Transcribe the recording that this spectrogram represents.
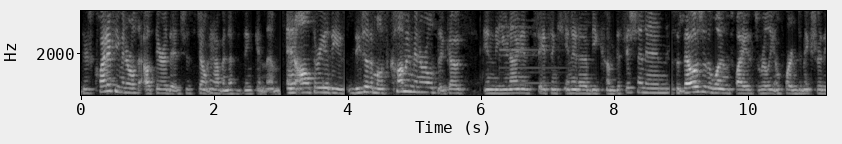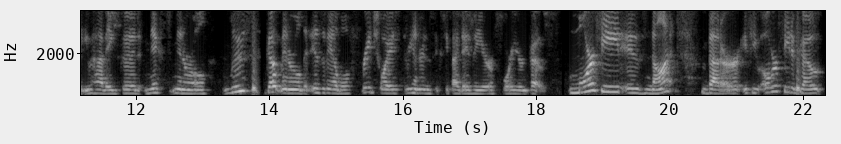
There's quite a few minerals out there that just don't have enough zinc in them. And all three of these, these are the most common minerals that goats in the United States and Canada become deficient in. So those are the ones why it's really important to make sure that you have a good mixed mineral loose goat mineral that is available free choice 365 days a year for your goats. More feed is not better. If you overfeed a goat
